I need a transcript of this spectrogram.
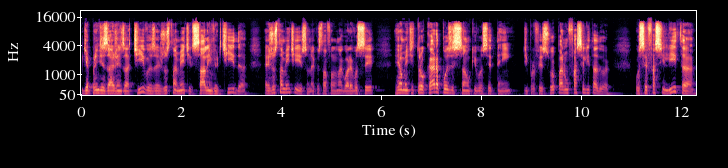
de aprendizagens ativas, é justamente de sala invertida, é justamente isso né, que eu estava falando agora, é você realmente trocar a posição que você tem de professor para um facilitador. Você facilita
